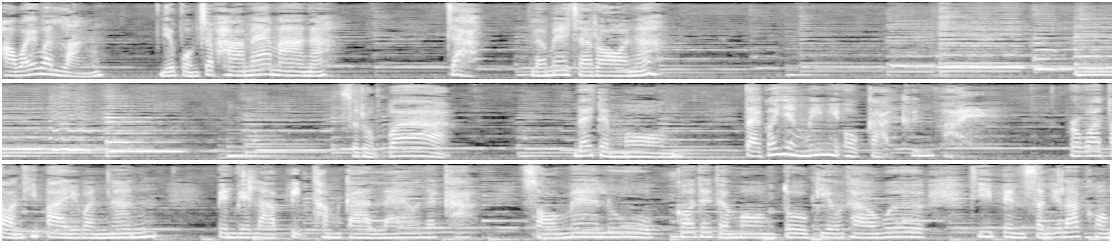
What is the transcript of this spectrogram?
เอาไว้วันหลัง เดี๋ยวผมจะพาแม่มานะจ้ะแล้วแม่จะรอนะสรุปว่า ได้แต่มอง แต่ก็ยังไม่มีโอกาสขึ้นไป เพราะว่าตอนที่ไปวันนั้น เป็นเวลาปิดทำการแล้วนะคะสองแม่ลูกก็ได้แต่มองโตเกียวทาวเวอร์ ที่เป็นสัญลักษณ์ของ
